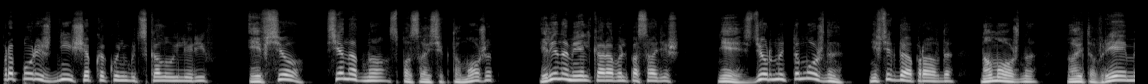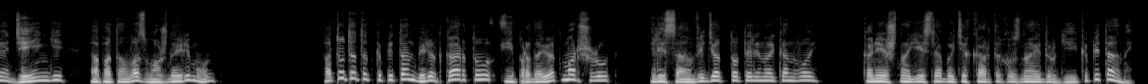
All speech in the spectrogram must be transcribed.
Пропоришь днище об какую-нибудь скалу или риф, и все, все на дно, спасайся кто может. Или на мель корабль посадишь. Не, сдернуть-то можно, не всегда, правда, но можно — но это время, деньги, а потом, возможно, и ремонт. А тут этот капитан берет карту и продает маршрут, или сам ведет тот или иной конвой. Конечно, если об этих картах узнают другие капитаны,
